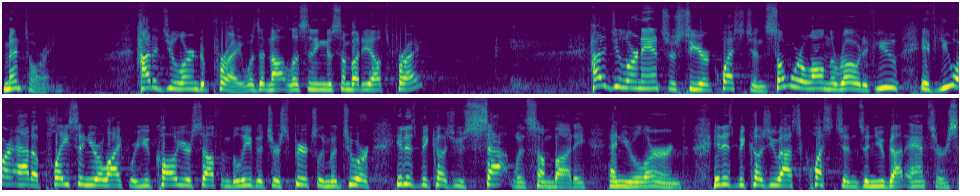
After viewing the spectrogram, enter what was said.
mentoring. How did you learn to pray? Was it not listening to somebody else pray? How did you learn answers to your questions? Somewhere along the road, if you, if you are at a place in your life where you call yourself and believe that you're spiritually mature, it is because you sat with somebody and you learned. It is because you asked questions and you got answers.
